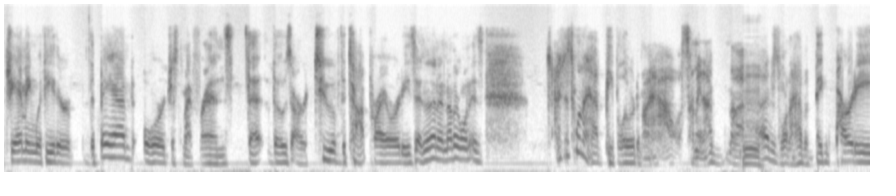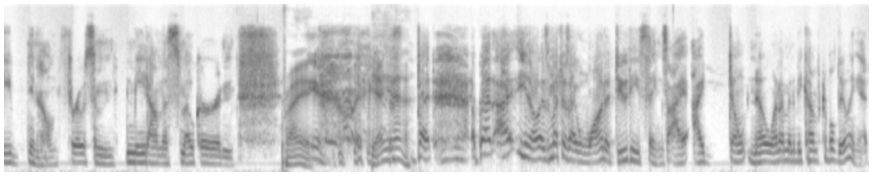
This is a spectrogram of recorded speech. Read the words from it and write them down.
jamming with either the band or just my friends. That those are two of the top priorities, and then another one is I just want to have people over to my house. I mean, I uh, mm. I just want to have a big party. You know, throw some meat on the smoker and right. You know, yeah, yeah. But but I you know as much as I want to do these things, I I don't know when I'm going to be comfortable doing it.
